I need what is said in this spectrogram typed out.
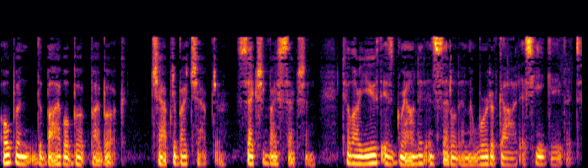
open the Bible book by book, chapter by chapter, section by section, till our youth is grounded and settled in the Word of God as He gave it.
